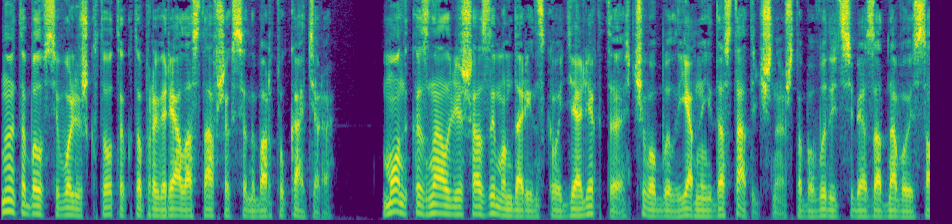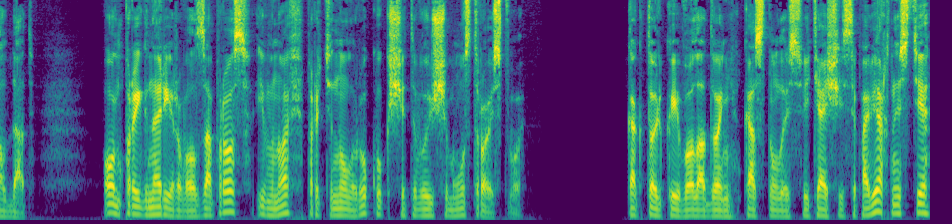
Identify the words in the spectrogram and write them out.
Но это был всего лишь кто-то, кто проверял оставшихся на борту катера. Монк знал лишь азы мандаринского диалекта, чего было явно недостаточно, чтобы выдать себя за одного из солдат. Он проигнорировал запрос и вновь протянул руку к считывающему устройству. Как только его ладонь коснулась светящейся поверхности,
